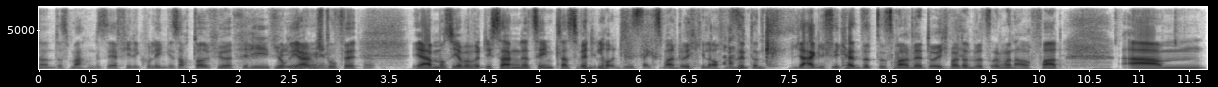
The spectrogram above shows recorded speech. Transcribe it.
Ja. Ne? Das machen sehr viele Kollegen, ist auch toll für, Für die- für junge die Jahrgangsstufe. Ja. muss ich aber wirklich sagen, in der 10. Klasse, wenn die Leute sechsmal durchgelaufen sind, dann jage ich sie kein siebtes Mal mehr durch, weil dann wird es irgendwann auch Fahrt. Ähm,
